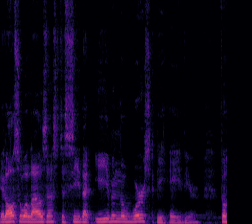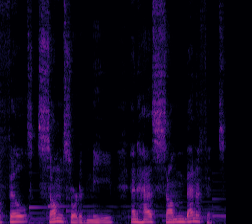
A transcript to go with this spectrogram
It also allows us to see that even the worst behavior fulfills some sort of need and has some benefits,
